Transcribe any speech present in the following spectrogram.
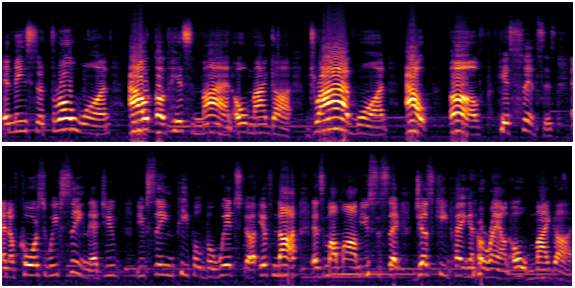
it means to throw one out of his mind. Oh my God. Drive one out of his senses. And of course, we've seen that. You've, you've seen people bewitched. Uh, if not, as my mom used to say, just keep hanging around. Oh my God.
